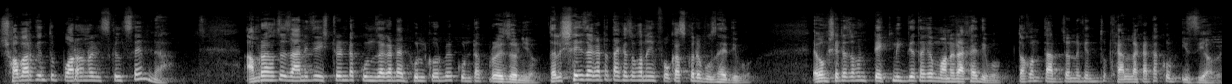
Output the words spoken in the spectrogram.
সবার কিন্তু পড়ানোর স্কিল সেম না। আমরা হচ্ছে জানি যে স্টুডেন্টটা কোন জায়গাটায় ভুল করবে, কোনটা প্রয়োজনীয়। তাহলে সেই জায়গাটা তাকে যখন আমি ফোকাস করে বুঝাই দিব এবং সেটা যখন টেকনিক দিয়ে তাকে মনে রাখাই দিব, তখন তার জন্য কিন্তু খেয়াল রাখাটা খুব ইজি হবে।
